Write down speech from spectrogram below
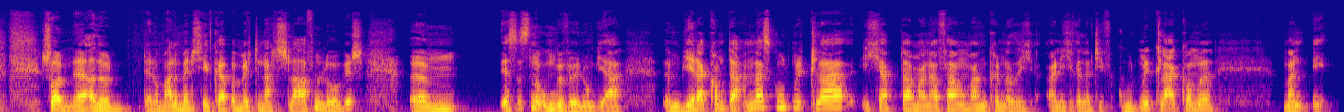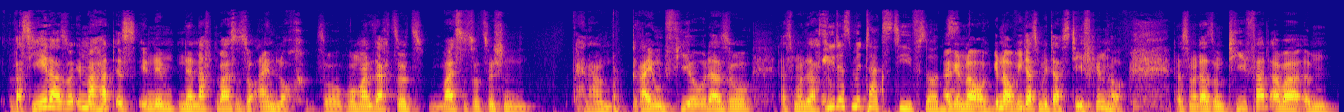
schon. Ne? Also der normale menschliche Körper möchte nachts schlafen, logisch. Ähm, es ist eine Umgewöhnung, ja. Ähm, jeder kommt da anders gut mit klar. Ich habe da meine Erfahrung machen können, dass ich eigentlich relativ gut mit klarkomme. Man, was jeder so immer hat, ist in, dem, in der Nacht meistens so ein Loch, so wo man sagt so meistens so zwischen keine Ahnung, drei und vier oder so, dass man sagt. Wie das Mittagstief sonst. Ja, genau, genau, wie das Mittagstief, genau. Dass man da so ein Tief hat, aber ähm,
